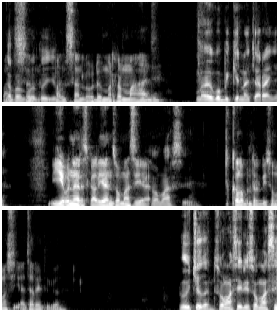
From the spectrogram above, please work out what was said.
Pantesan- 87. Pantesan lo udah merem aja. Makanya gue bikin acaranya Iya benar sekalian somasi ya. somasi Itu kalau bener di somasi acara itu gimana? lucu kan somasi di somasi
